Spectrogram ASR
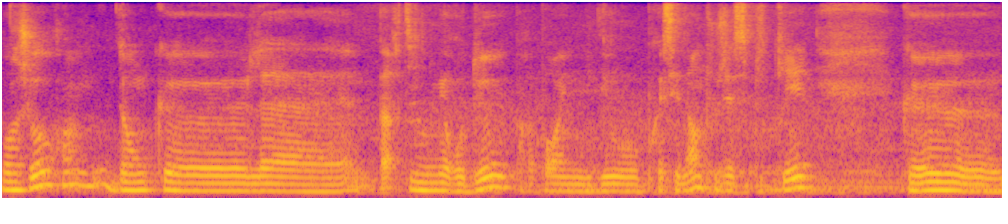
Bonjour, donc euh, la partie numéro 2 par rapport à une vidéo précédente où j'expliquais qu'il euh,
